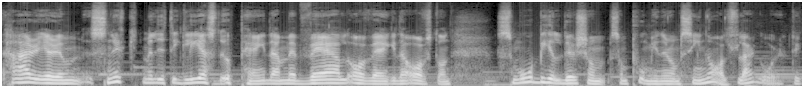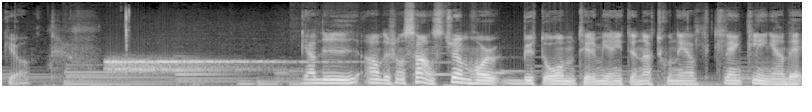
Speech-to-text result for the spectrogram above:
här är det snyggt med lite glest upphängda med väl avvägda avstånd. Små bilder som, som påminner om signalflaggor tycker jag. Galleri Andersson Sandström har bytt om till det mer internationellt klingande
